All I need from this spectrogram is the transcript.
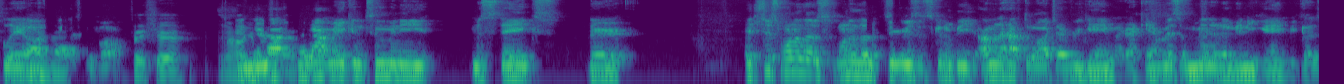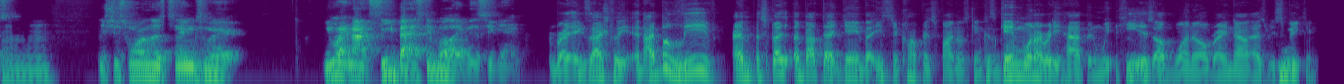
playoff Mhm. basketball. for sure. And they're not they're not making too many mistakes. They're it's just one of those one of those series that's gonna be I'm gonna have to watch every game. Like I can't miss a minute of any game because Mhm. It's just one of those things where you might not see basketball like this again. Right, exactly. And I believe and especially about that game, that Eastern Conference Finals game, because game one already happened. We, he is up 1-0 right now as we Mhm. speaking.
